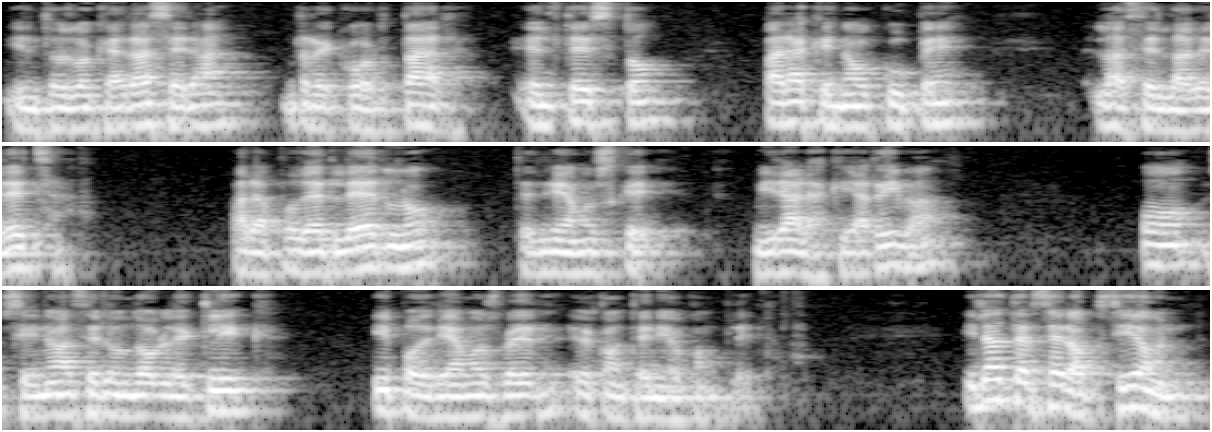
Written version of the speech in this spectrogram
y entonces lo que hará será recortar el texto para que no ocupe la celda derecha. Para poder leerlo tendríamos que mirar aquí arriba o, si no, hacer un doble clic y podríamos ver el contenido completo. Y la tercera opción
